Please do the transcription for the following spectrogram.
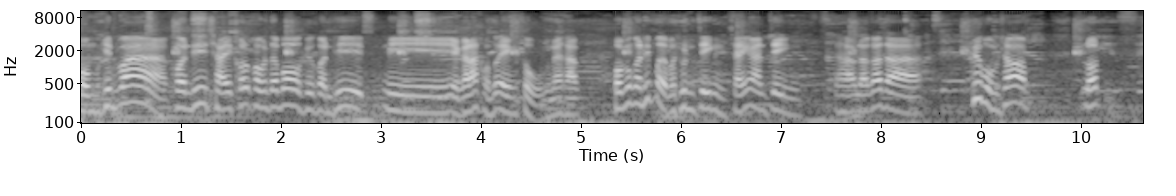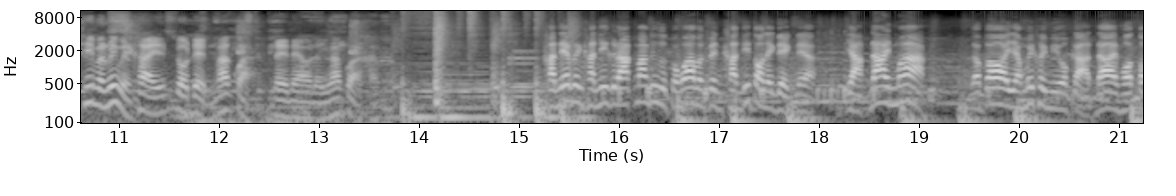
ผมคิดว่าคนที่ใช้โค้ด comfortable คือคนที่มีเอกลักษณ์ของตัวเองสูงนะครับ ผมเป็นคนที่เปิดประทุนจริง ใช้งานจริงนะครับ แล้วก็จะคือผมชอบรถที่มันไม่เหมือนใครโดดเด่นมากกว่าในแนวนี้มากกว่าครับ คันนี้เป็นคันที่รักมากที่สุดเพราะว่ามันเป็นคันที่ตอนเด็กๆเนี่ยอยากได้มาก แล้วก็ยังไม่เคยมีโอกาสได้ พอโต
